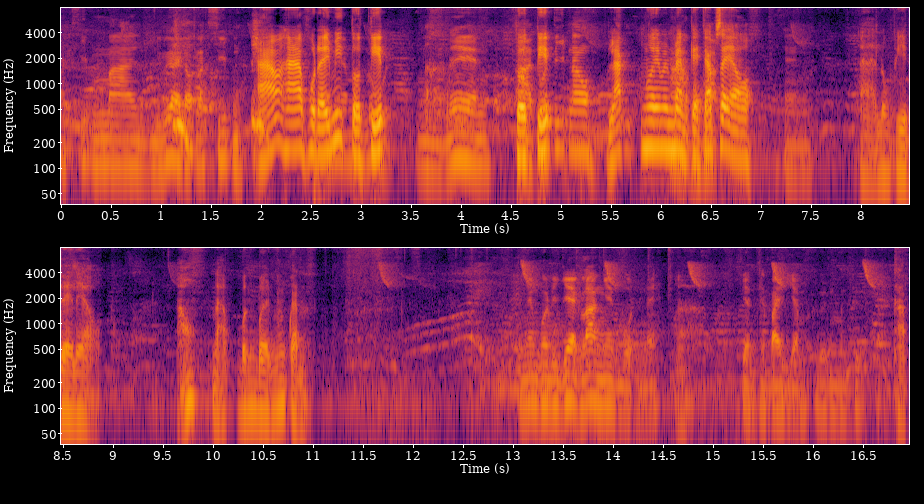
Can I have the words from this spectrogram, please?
ลักซิปมาเรื่อยๆดอกลักซิปเอาหาผู้ใดมีตัวติด อืมแม่นตัวติดหาติดเนา ลักหน่วยแม่นๆแกจับใส่เอา แม่น อ่าหลวงพี่ได้แล้ว เอานะครับเบิ่งเบิ่งน้ำกัน ยังพอได้แยกร่างแยกบทเลยเขียนสบายเยี่ยมคืนมันคือครับ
